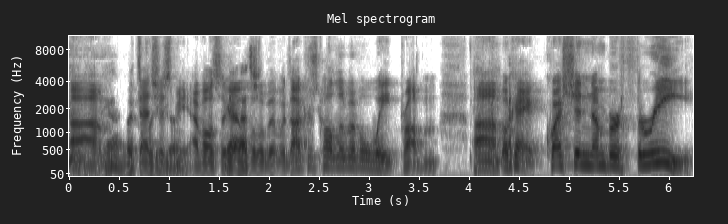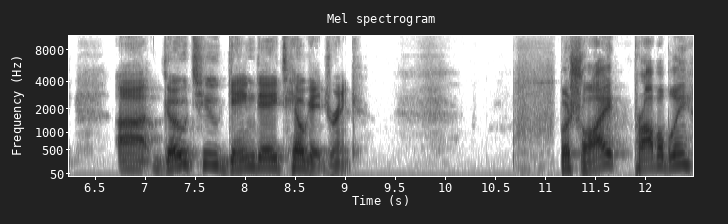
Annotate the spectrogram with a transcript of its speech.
Um, yeah, but that's that's just good. me. I've also Yeah, got a little bit what doctors call a little bit of a weight problem. Um, okay, question number three. Uh, go to game day tailgate drink. Busch Light, probably.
